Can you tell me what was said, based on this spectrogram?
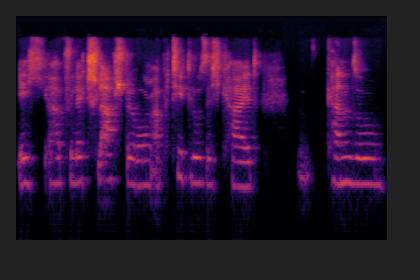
ich habe vielleicht Schlafstörungen, Appetitlosigkeit, kann so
